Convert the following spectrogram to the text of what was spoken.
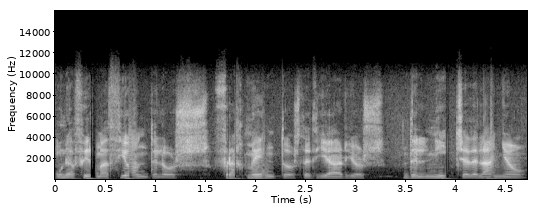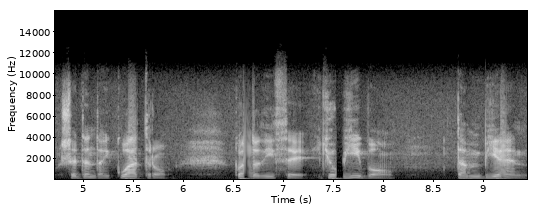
una afirmación de los fragmentos de diarios del Nietzsche del año 74, cuando dice, yo vivo también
